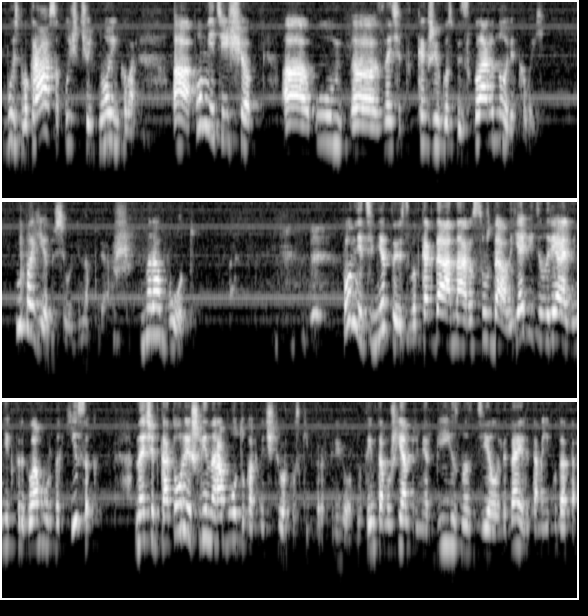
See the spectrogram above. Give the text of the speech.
буйства красок, хочется чего-нибудь новенького. А, помните еще а, у, а, значит, как же ее, господи, Клары Новиковой. Не поеду сегодня на пляж, на работу. Помните, нет? То есть вот когда она рассуждала, я видела реально некоторых гламурных кисок, значит, которые шли на работу, как на четверку скипетров перевернуты. Им там уж я, например, бизнес делали, да, или там они куда-то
